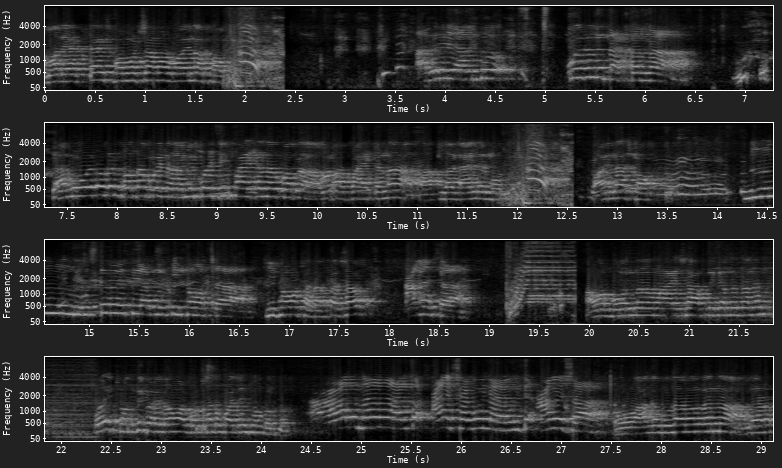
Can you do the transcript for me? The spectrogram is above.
আমার একটাই সমস্যা আমার হয় না সব আরে আমি তো ওই রোগের ডাক্তার না। আমি ওই কথা কই না আমি কইছি পায়খানার কথা। আমার পায়খানা পাতলা ডাইলের মতো। হয় না শক্ত। হম বুঝতে পেরেছি আপনার কি সমস্যা। কি সমস্যা ডাক্তার সাহেব? আমেশা আমার বোন নাম আয়েশা আপনি কেন জানেন? ওই সত্যি করে আমার বোন সাথে কয়দিন সম্পর্ক? আরে না না আমি তো আয়েশা কই না আমি তো ও আগে বোঝাই বলবেন না আমি আরও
